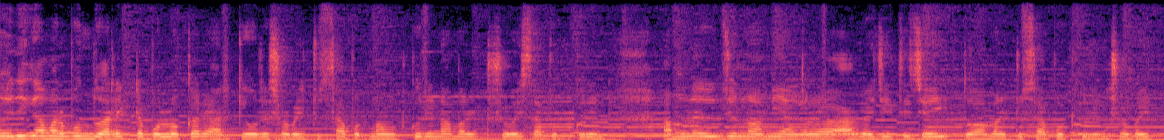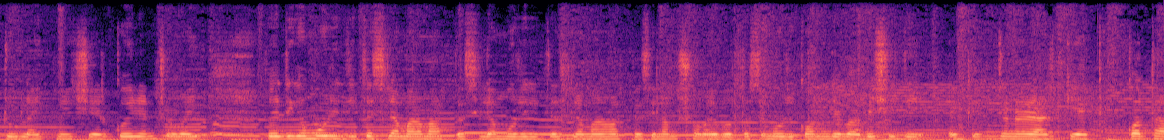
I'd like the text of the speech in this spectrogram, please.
তো এদিকে আমার বন্ধু আরেকটা বলকার আর কি, ওরা সবাই একটু সাপোর্ট মাউট করেন আমার একটু সবাই সাপোর্ট করেন। আপনাদের জন্য আমি আগা আগায় যেতে চাই, তো আমার একটু সাপোর্ট করেন, সবাই একটু লাইক মেক শেয়ার করেন সবাই। তো এদিকে মুড়ি দিতেছিলাম আর মাখতেছিলাম, মুড়ি দিতেছিলাম আর মাখতেছিলাম, সবাই বলতেছে, মুড়ি কম দে বা বেশি দে। এক একজনের আর কি এক কথা।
